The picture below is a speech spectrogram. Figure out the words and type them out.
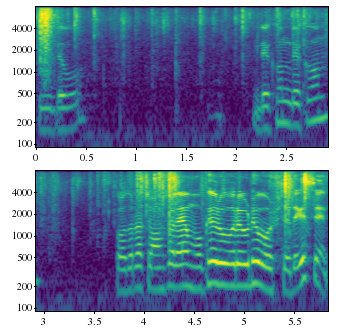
দিয়ে দেবো। দেখুন দেখুন, কতটা চঞ্চল মুখের উপরে উঠে বসছে, দেখেছেন?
